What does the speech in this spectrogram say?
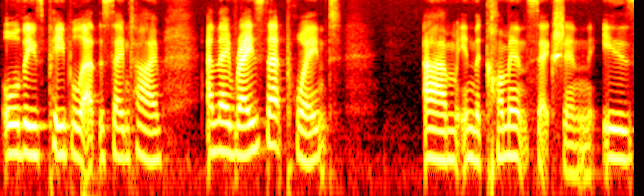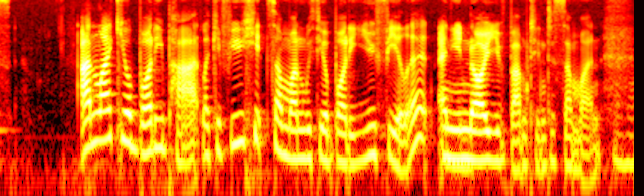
all these people at the same time. And they raise that point um, in the comments section is unlike your body part, like if you hit someone with your body, you feel it and you mm-hmm. know you've bumped into someone. Mm-hmm.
